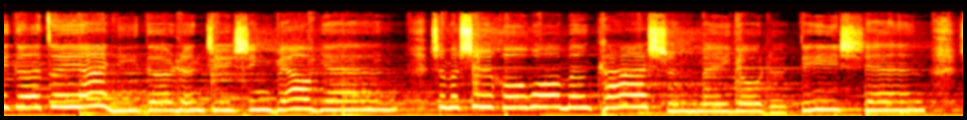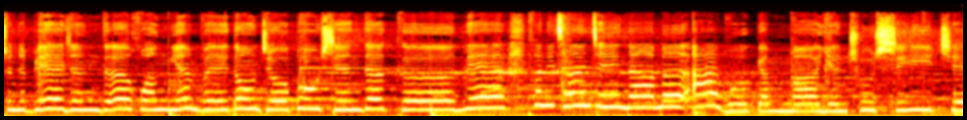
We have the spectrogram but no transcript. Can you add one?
一个最爱你的人即兴表演。什么时候我们开始没有了底线？顺着别人的谎言，被动就不显得可怜。可你曾经那么爱我，干嘛演出细节？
